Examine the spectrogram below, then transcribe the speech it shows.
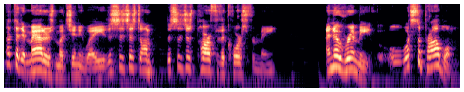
Not that it matters much anyway. This is just on this is just par for the course for me. I know Remy. What's the problem?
